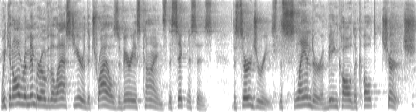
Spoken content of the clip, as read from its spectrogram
We can all remember over the last year the trials of various kinds, the sicknesses, the surgeries, the slander of being called a cult church.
